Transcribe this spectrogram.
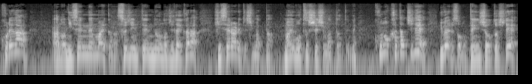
これがあの2000年前から崇神天皇の時代から秘せられてしまった埋没してしまったっていうねこの形でいわゆるその伝承として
